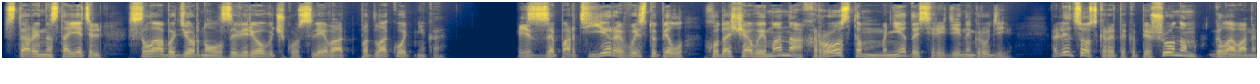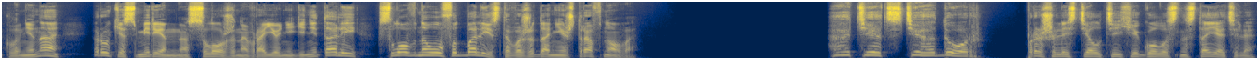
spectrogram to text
Старый настоятель слабо дернул за веревочку слева от подлокотника. Из-за портьеры выступил худощавый монах ростом мне до середины груди. Лицо скрыто капюшоном, голова наклонена, руки смиренно сложены в районе гениталий, словно у футболиста в ожидании штрафного. «Отец Теодор!» — прошелестел тихий голос настоятеля.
